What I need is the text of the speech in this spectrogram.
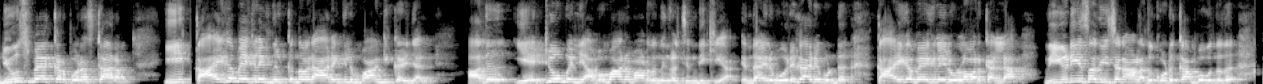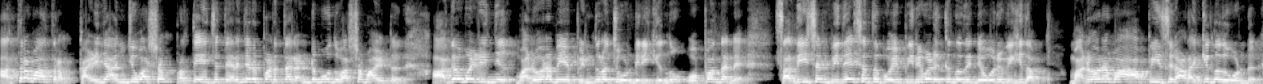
ന്യൂസ് മേക്കർ പുരസ്കാരം ഈ കായിക മേഖലയിൽ നിൽക്കുന്നവരാരെങ്കിലും വാങ്ങിക്കഴിഞ്ഞാൽ അത് ഏറ്റവും വലിയ അപമാനമാണെന്ന് നിങ്ങൾ ചിന്തിക്കുക. എന്തായാലും ഒരു കാര്യമുണ്ട്. കായിക മേഖലയിൽ ഉള്ളവർക്കല്ല വി. ഡി. സതീശനാണ് അത് കൊടുക്കാൻ പോകുന്നത്. അത്രമാത്രം കഴിഞ്ഞ അഞ്ചു വർഷം പ്രത്യേകിച്ച് തെരഞ്ഞെടുപ്പ് അടുത്ത രണ്ട് മൂന്ന് വർഷമായിട്ട് അകമഴിഞ്ഞ് മനോരമയെ പിന്തുണച്ചുകൊണ്ടിരിക്കുന്നു. ഒപ്പം തന്നെ സതീശൻ വിദേശത്ത് പോയി പിരിവെടുക്കുന്നതിന്റെ ഒരു വിഹിതം മനോരമ ആപ്പീസിൽ അടയ്ക്കുന്നത് കൊണ്ട്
